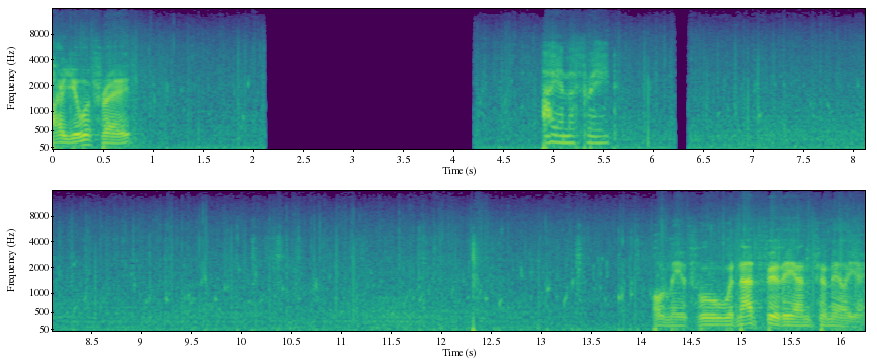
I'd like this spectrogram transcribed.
Are you afraid? I am afraid. Only a fool would not fear the unfamiliar.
